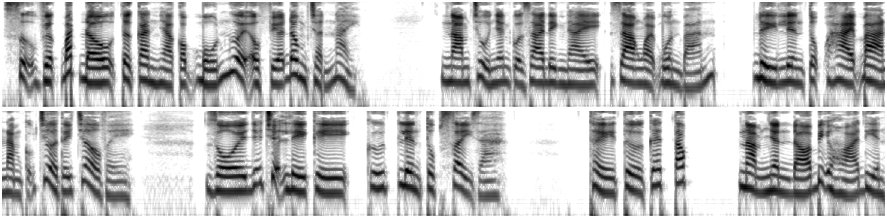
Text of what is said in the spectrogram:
sự việc bắt đầu từ căn nhà có 4 người ở phía đông trấn này. Nam chủ nhân của gia đình này ra ngoài buôn bán, đi liên tục 2-3 năm cũng chưa thấy trở về. Rồi những chuyện ly kỳ cứ liên tục xảy ra. Thể từ kết tóc, nam nhân đó bị hóa điên,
